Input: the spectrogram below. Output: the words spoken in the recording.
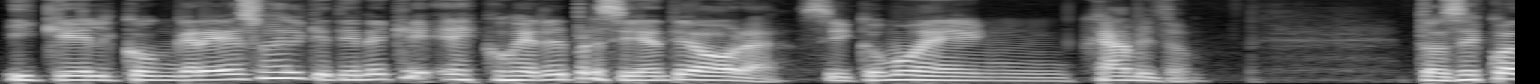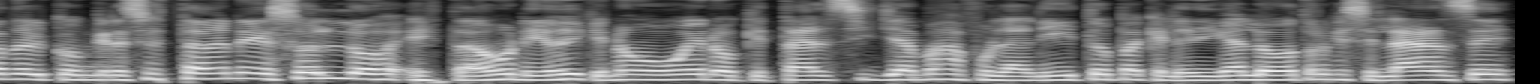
y que el Congreso es el que tiene que escoger el presidente ahora, así como en Hamilton. Entonces, cuando el Congreso estaba en eso, los Estados Unidos y que no, bueno, ¿qué tal si llamas a fulanito para que le diga al otro que se lance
